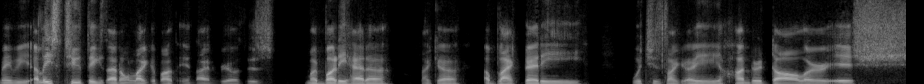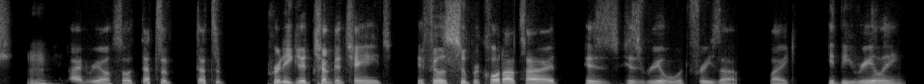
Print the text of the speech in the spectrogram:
maybe at least two things I don't like about inline reels is my buddy had a like a a Black Betty, which is like a hundred dollar ish mm-hmm. inline reel. So that's a that's a pretty good chunk of change if it was super cold outside, his his reel would freeze up. Like he'd be reeling.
